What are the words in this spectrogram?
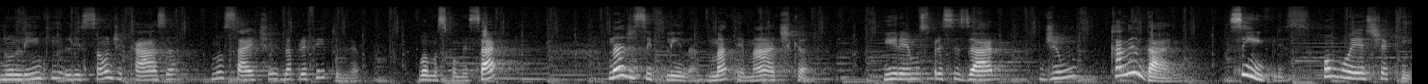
no link Lição de Casa no site da Prefeitura. Vamos começar? Na disciplina Matemática, iremos precisar de um calendário simples, como este aqui.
